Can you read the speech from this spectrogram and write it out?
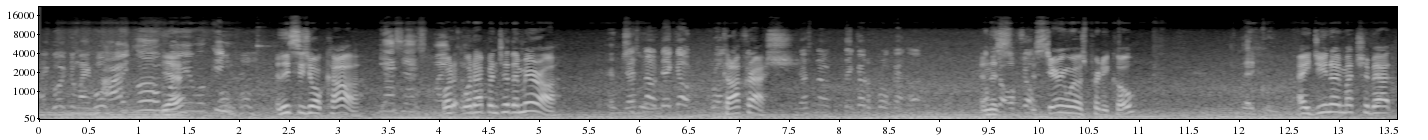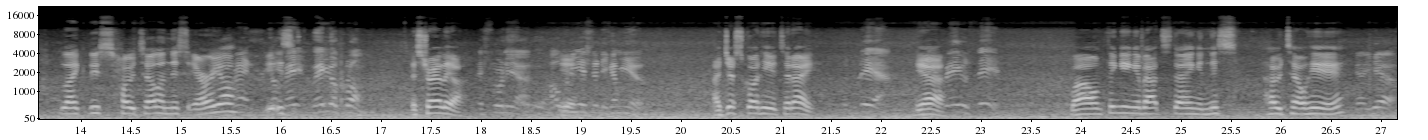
I go to my home. I go Yeah? my working. And this is your car. Yes, yes. My What what happened to the mirror? Just now take out from Car crash. Just now take out from uh, And the, offshore, offshore. the steering wheel is pretty cool. Very cool. Hey, do you know much about like this hotel and this area? Friend, It is where, where you from? Australia. Australia. How Yeah. many years did you come here? I just got here today. Today. ah? Yeah. Where you stay? Well, I'm thinking about staying in this hotel here. Yeah, yeah.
